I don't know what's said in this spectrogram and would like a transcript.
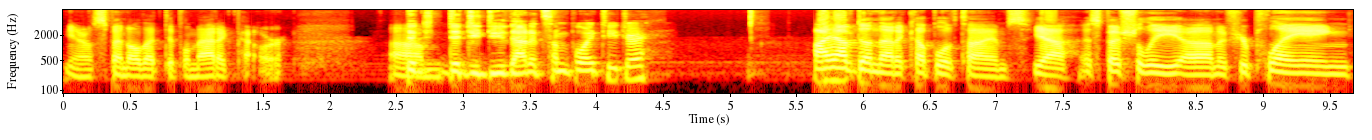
you know spend all that diplomatic power. Um, Did, did you do that at some point, TJ? I have done that a couple of times. Yeah, especially um, if you're playing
